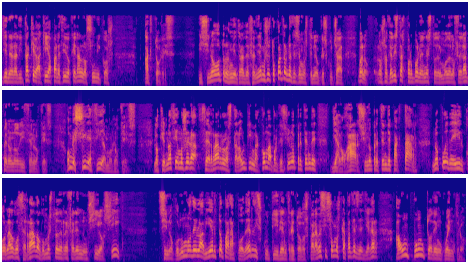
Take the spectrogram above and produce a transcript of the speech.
Generalitat, que aquí ha parecido que eran los únicos actores. Y si no otros, mientras defendíamos esto, ¿cuántas veces hemos tenido que escuchar? Bueno, los socialistas proponen esto del modelo federal, pero no dicen lo que es. Hombre, sí decíamos lo que es. Lo que no hacíamos era cerrarlo hasta la última coma, porque si uno pretende dialogar, si uno pretende pactar, no puede ir con algo cerrado como esto de referéndum sí o sí, sino con un modelo abierto para poder discutir entre todos, para ver si somos capaces de llegar a un punto de encuentro.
